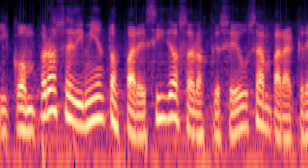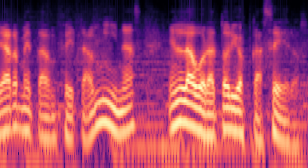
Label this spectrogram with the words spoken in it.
y con procedimientos parecidos a los que se usan para crear metanfetaminas en laboratorios caseros.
